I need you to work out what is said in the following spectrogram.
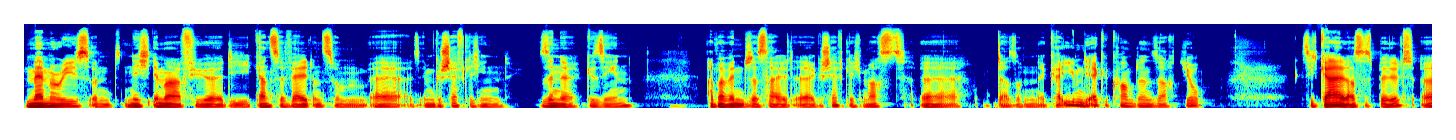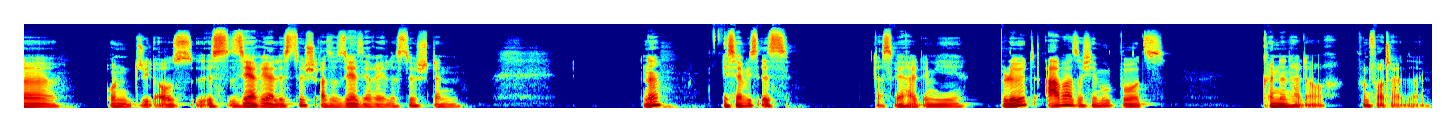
Memories und nicht immer für die ganze Welt und zum äh, im geschäftlichen Sinne gesehen. Aber wenn du das halt äh, geschäftlich machst, äh, da so eine KI um die Ecke kommt und sagt, jo, sieht geil aus das Bild äh, und sieht aus, ist sehr realistisch, also sehr, sehr realistisch, denn, ne, ist ja wie es ist. Das wäre halt irgendwie blöd, aber solche Moodboards können dann halt auch von Vorteil sein,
